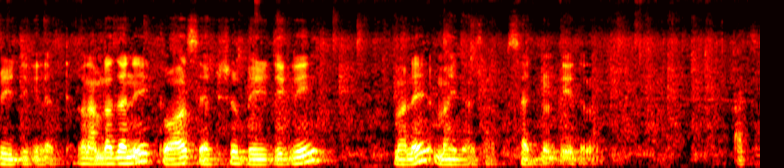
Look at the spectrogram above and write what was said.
বিশ ডিগ্রি লেফট কারণ আমরা জানি কস একশো বিশ ডিগ্রি মানে মাইনাস হাফ। সাইড নোট দিয়ে দিলাম। আচ্ছা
